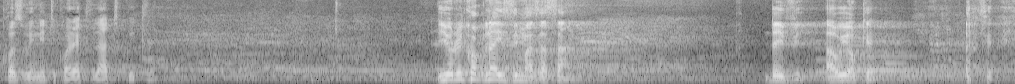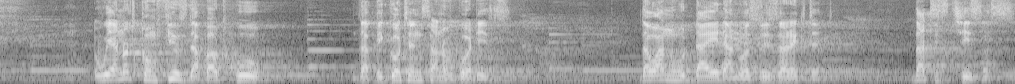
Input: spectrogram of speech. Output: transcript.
Because we need to correct that quickly. You recognize him as a son. Davy, are we okay? we are not confused about who the begotten Son of God is. The one who died and was resurrected. That is Jesus.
